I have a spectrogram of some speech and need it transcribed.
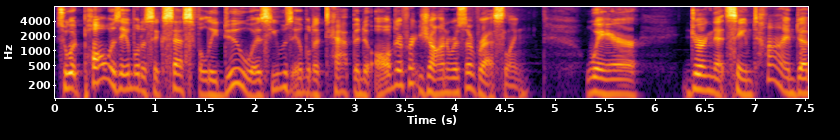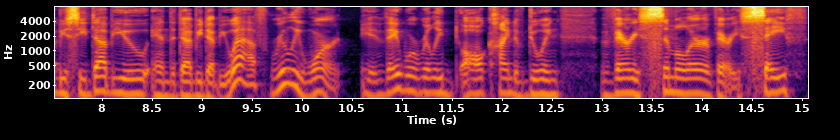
So what Paul was able to successfully do was he was able to tap into all different genres of wrestling where during that same time, WCW and the WWF really weren't. They were really all kind of doing very similar, very safe,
